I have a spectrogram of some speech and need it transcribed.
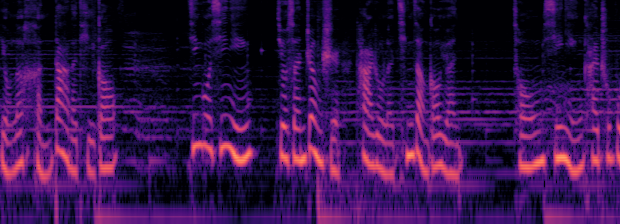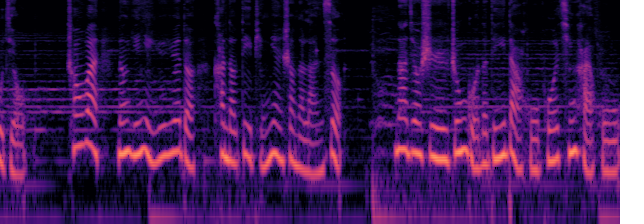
有了很大的提高。经过西宁，就算正式踏入了青藏高原。从西宁开出不久，窗外能隐隐约约地看到地平面上的蓝色，那就是中国的第一大湖泊青海湖。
